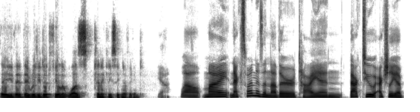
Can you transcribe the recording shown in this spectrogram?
they, they, they really did feel it was clinically significant. Yeah. Well, my next one is another tie in back to actually a,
